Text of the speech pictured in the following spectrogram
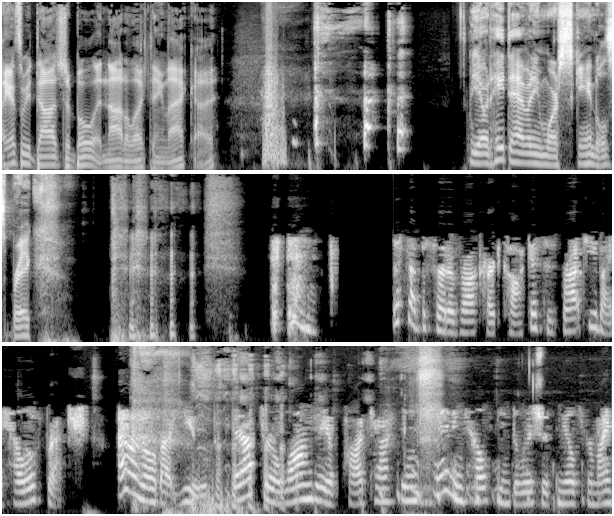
I guess we dodged a bullet not electing that guy. Yeah, I would hate to have any more scandals break. This episode of Rock Hard Caucus is brought to you by HelloFresh. I don't know about you, but after a long day of podcasting, planning healthy and delicious meals for my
